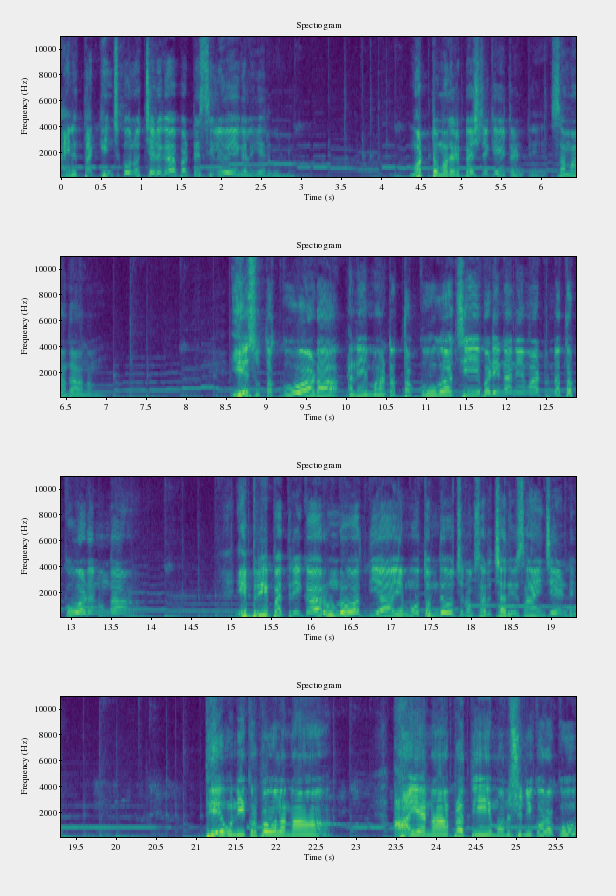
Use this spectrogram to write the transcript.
ఆయన తగ్గించుకొని వచ్చాడు కాబట్టి సిలువ వేయగలిగారు వీళ్ళు. మొట్టమొదటి ప్రశ్నకి ఏంటంటే సమాధానం యేసు తక్కువవాడా అనే మాట తక్కువగా చేయబడిన అనే మాట ఉందా? తక్కువవాడని ఉందా ఎబ్రి పత్రిక రెండో అధ్యాయము తొమ్మిదో వచ్చిన ఒకసారి చదివి సాయం చేయండి. దేవుని కృప వలన ఆయన ప్రతి మనుషుని కొరకు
